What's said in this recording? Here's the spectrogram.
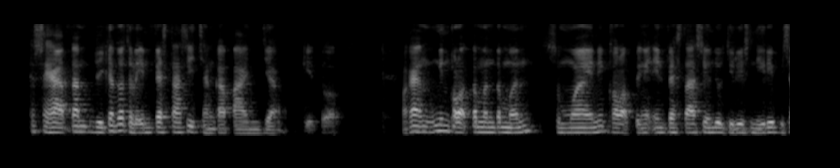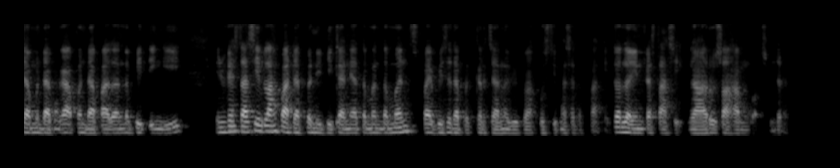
kesehatan pendidikan itu adalah investasi jangka panjang gitu. Makanya mungkin kalau teman-teman semua ini kalau pengen investasi untuk diri sendiri bisa mendapatkan pendapatan lebih tinggi, investasilah pada pendidikannya teman-teman supaya bisa dapat kerjaan lebih bagus di masa depan. Itu adalah investasi, nggak harus saham kok sebenarnya.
